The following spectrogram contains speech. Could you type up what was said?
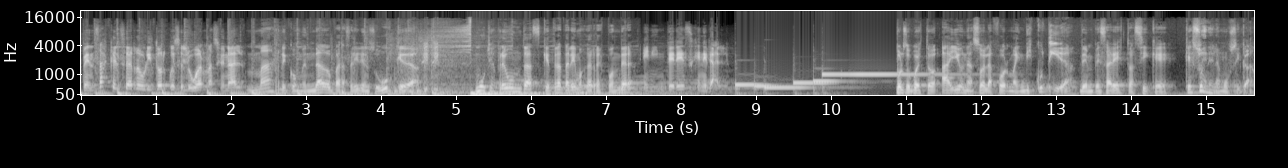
¿Pensás que el Cerro Uritorco es el lugar nacional más recomendado para salir en su búsqueda? Muchas preguntas que trataremos de responder en interés general. Por supuesto, hay una sola forma indiscutida de empezar esto, así que que suene la música.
